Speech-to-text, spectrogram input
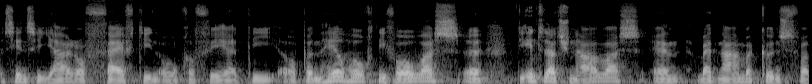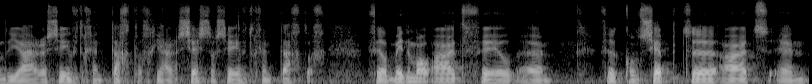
sinds een jaar of 15 ongeveer, die op een heel hoog niveau was, uh, die internationaal was en met name kunst van de jaren 70 en 80, jaren 60, 70 en 80. Veel minimal art, veel, uh, veel concept art en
